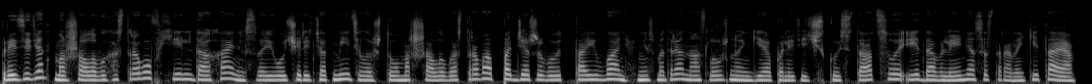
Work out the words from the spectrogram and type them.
Президент Маршаловых островов Хильда Хань в свою очередь отметила, что Маршаловы острова поддерживают Тайвань, несмотря на сложную геополитическую ситуацию и давление со стороны Китая.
